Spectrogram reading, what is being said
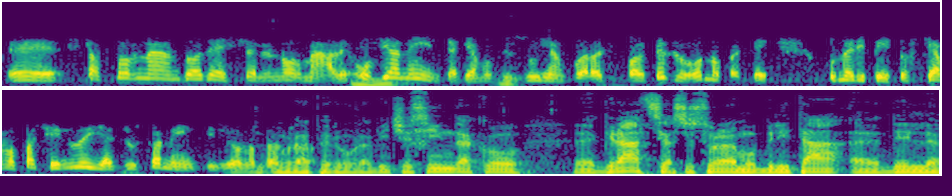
eh, sta tornando ad essere normale. Ovviamente abbiamo bisogno ancora di qualche giorno perché, come ripeto, stiamo facendo degli aggiustamenti giorno per ora. Per ora. Vice Sindaco, eh, grazie, Assessore alla Mobilità eh, del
